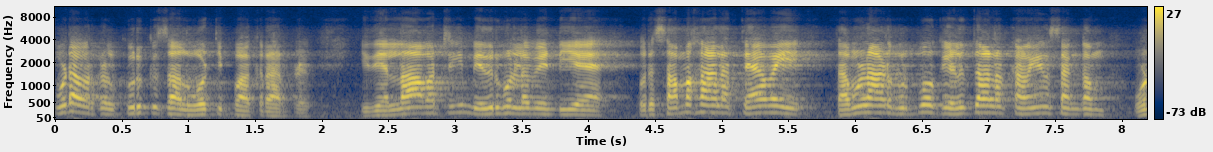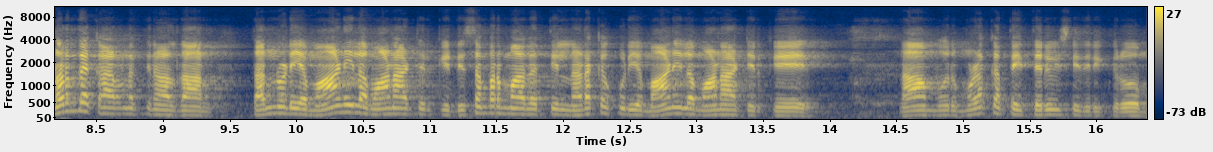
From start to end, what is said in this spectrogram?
கூட அவர்கள் குறுக்கு சால் ஓட்டி பார்க்கிறார்கள். இது எல்லாவற்றையும் எதிர்கொள்ள வேண்டிய ஒரு சமகால தேவை தமிழ்நாடு முற்போக்கு எழுத்தாளர் கலைஞர் சங்கம் உணர்ந்த காரணத்தினால்தான் தன்னுடைய மாநில மாநாட்டிற்கு டிசம்பர் மாதத்தில் நடக்கக்கூடிய மாநில மாநாட்டிற்கு நாம் ஒரு முழக்கத்தை தெரிவு செய்திருக்கிறோம்.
